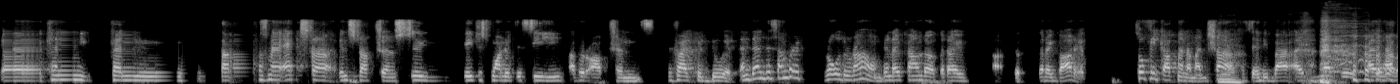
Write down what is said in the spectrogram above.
uh, can you can that was my extra instructions. So they just wanted to see other options if I could do it. And then December rolled around and I found out that I uh, that I got it. So freak out na naman siya Yeah. kasi di ba I've never I have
